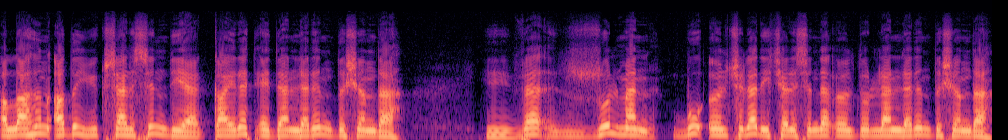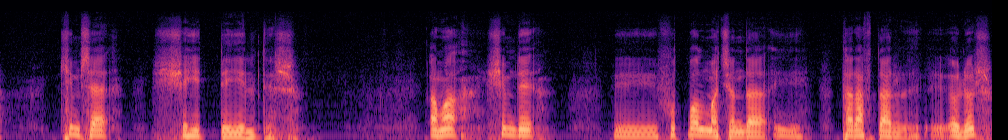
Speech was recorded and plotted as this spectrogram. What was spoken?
Allah'ın adı yükselsin diye gayret edenlerin dışında e, ve zulmen bu ölçüler içerisinde öldürülenlerin dışında kimse şehit değildir. Ama şimdi e, futbol maçında e, taraftar ölür,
